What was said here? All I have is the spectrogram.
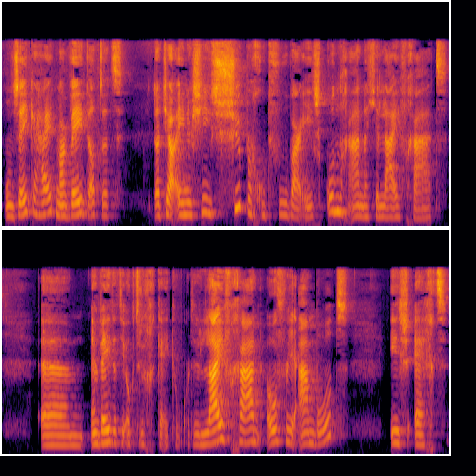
onzekerheid, maar weet dat, het, dat jouw energie super goed voelbaar is. Kondig aan dat je live gaat. Um, en weet dat die ook teruggekeken wordt. Live gaan over je aanbod is echt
